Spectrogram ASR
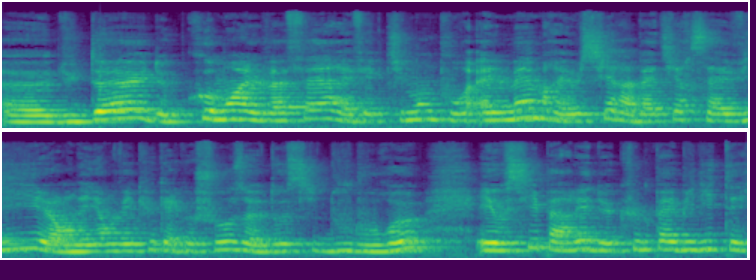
euh, du deuil, de comment elle va faire effectivement pour elle-même réussir à bâtir sa vie en ayant vécu quelque chose d'aussi douloureux, et aussi parler de culpabilité,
